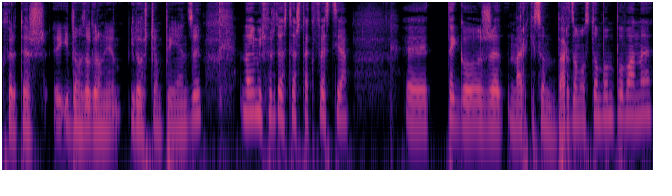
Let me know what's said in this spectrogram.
które też idą z ogromną ilością pieniędzy. No i myślę, że to jest też ta kwestia e, tego, że marki są bardzo mocno pompowane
